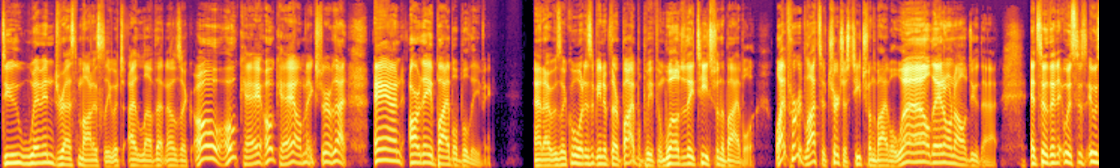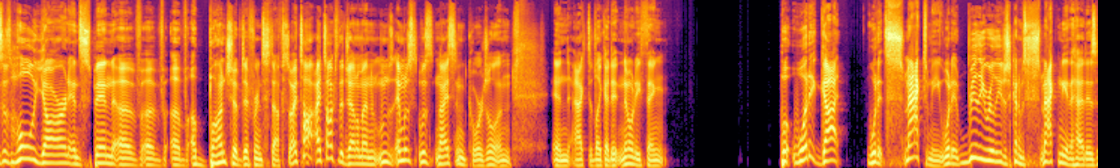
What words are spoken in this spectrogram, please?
Do women dress modestly? Which I love that. And I was like, oh, okay, okay, I'll make sure of that. And are they Bible believing? And I was like, well, what does it mean if they're Bible believing? Well, do they teach from the Bible? Well, I've heard lots of churches teach from the Bible. Well, they don't all do that. And so then it was this, it was this whole yarn and spin of of of a bunch of different stuff. So I talked I talked to the gentleman and was, was was nice and cordial and and acted like I didn't know anything. But what it got what it smacked me, what it really, really just kind of smacked me in the head is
